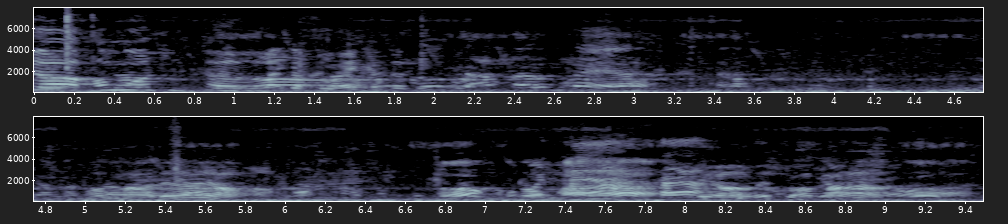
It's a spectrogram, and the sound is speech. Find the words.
Để không bỏ lỡ những video hấp dẫn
